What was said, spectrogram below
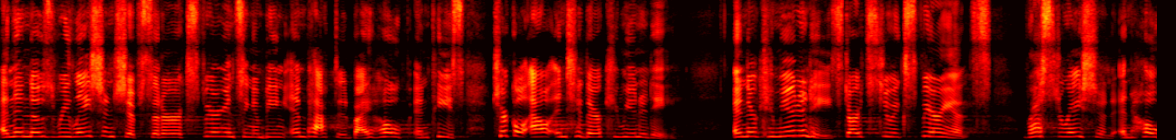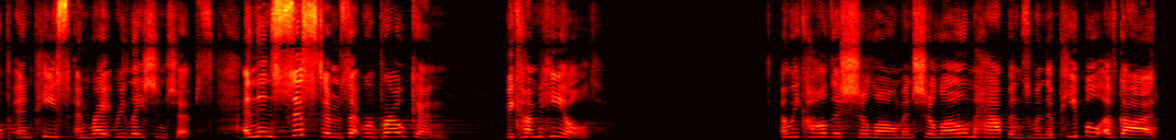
And then those relationships that are experiencing and being impacted by hope and peace trickle out into their community. And their community starts to experience restoration and hope and peace and right relationships. And then systems that were broken become healed. And we call this shalom. And shalom happens when the people of God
